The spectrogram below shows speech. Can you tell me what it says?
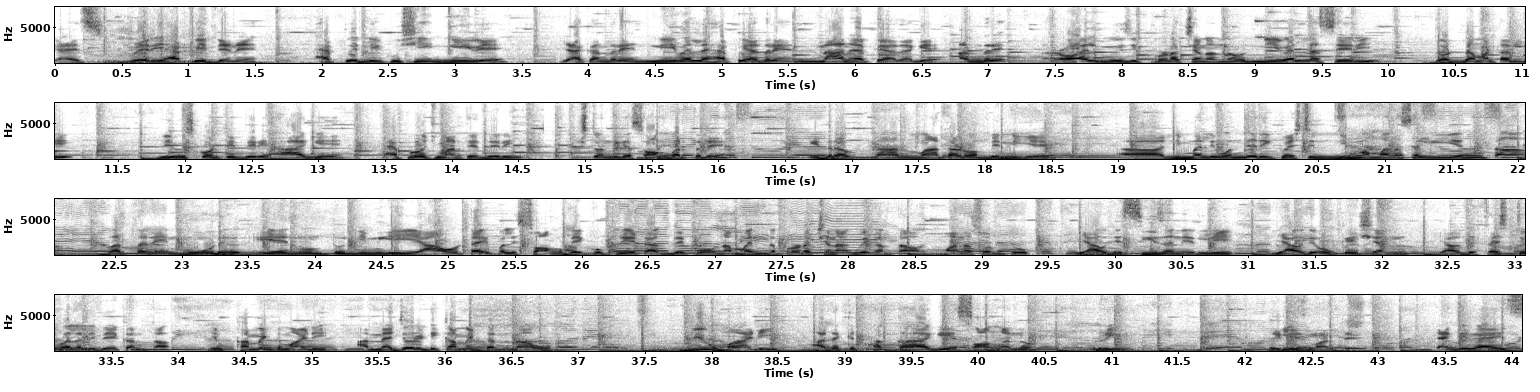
Guys very happy ಇದ್ದೇನೆ. Happy ಇರ್ಲಿ ಖುಷಿ, ನೀವೇ. ಯಾಕಂದ್ರೆ ನೀವೆಲ್ಲ ಹ್ಯಾಪಿ ಆದರೆ ನಾನು ಹ್ಯಾಪಿ ಆದಾಗೆ. ಅಂದರೆ ರಾಯಲ್ ಮ್ಯೂಸಿಕ್ ಪ್ರೊಡಕ್ಷನ್ ಅನ್ನು ನೀವೆಲ್ಲ ಸೇರಿ ದೊಡ್ಡ ಮಟ್ಟಲ್ಲಿ ವ್ಯೂಸ್ ಕೊಡ್ತಿದ್ದೀರಿ, ಹಾಗೆ ಅಪ್ರೋಚ್ ಮಾಡ್ತಿದ್ದೀರಿ. ಇಷ್ಟೊಂದಿಗೆ ಸಾಂಗ್ ಬರ್ತದೆ. ಇದರ ನಾನು ಮಾತಾಡುವ ಬೆನ್ನಿಗೆ ನಿಮ್ಮಲ್ಲಿ ಒಂದೇ ರಿಕ್ವೆಸ್ಟ್ ನಿಮ್ಮ ಮನಸ್ಸಲ್ಲಿ ಎಂತ ಬರ್ತದೆ ಮೂಡ್ ಏನು ಉಂಟು, ನಿಮಗೆ ಯಾವ ಟೈಪ್ ಅಲ್ಲಿ ಸಾಂಗ್ ಬೇಕು ಕ್ರಿಯೇಟ್ ಆಗಬೇಕು, ನಮ್ಮಿಂದ ಪ್ರೊಡಕ್ಷನ್ ಆಗಬೇಕಂತ ಮನಸ್ಸುಂಟು. ಯಾವುದೇ ಸೀಸನ್ ಇರಲಿ, ಯಾವುದೇ ಒಕೇಶನ್ ಯಾವುದೇ ಫೆಸ್ಟಿವಲ್ ಅಲ್ಲಿ ಬೇಕಂತ ನೀವು ಕಮೆಂಟ್ ಮಾಡಿ. ಆ ಮೆಜಾರಿಟಿ ಕಮೆಂಟ್ ಅನ್ನು ನಾವು ವ್ಯೂ ಮಾಡಿ, ಅದಕ್ಕೆ ತಕ್ಕ ಹಾಗೆ ಸಾಂಗ್ ಅನ್ನು ರೀ ರಿಲೀಸ್ ಮಾಡ್ತೇವೆ. ಥ್ಯಾಂಕ್ ಯು ಗೈಸ್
